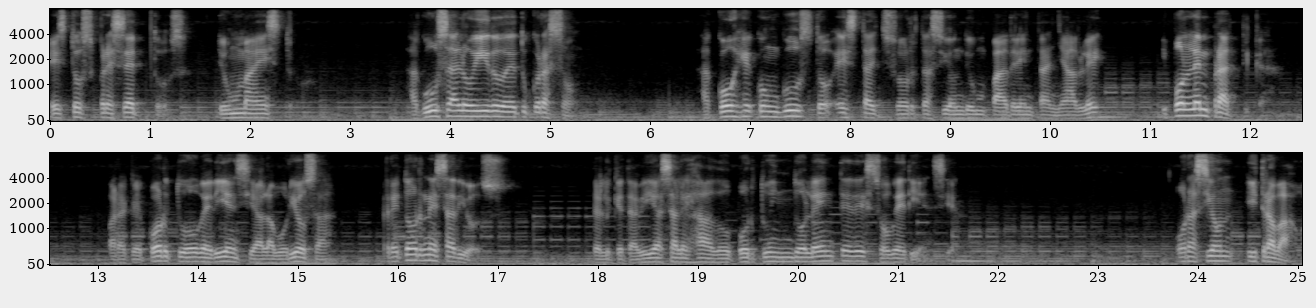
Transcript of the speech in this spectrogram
estos preceptos de un maestro. Aguza el oído de tu corazón. Acoge con gusto esta exhortación de un Padre entrañable y ponla en práctica, para que por tu obediencia laboriosa retornes a Dios, del que te habías alejado por tu indolente desobediencia. Oración y trabajo.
